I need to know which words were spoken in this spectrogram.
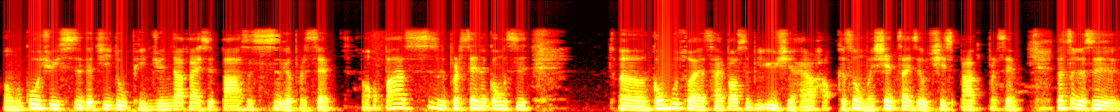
我们过去四个季度平均大概是八十四个 percent，哦，八十四个 percent 的公司呃公布出来的财报是比预期还要好，可是我们现在只有七十八个 percent，那这个是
